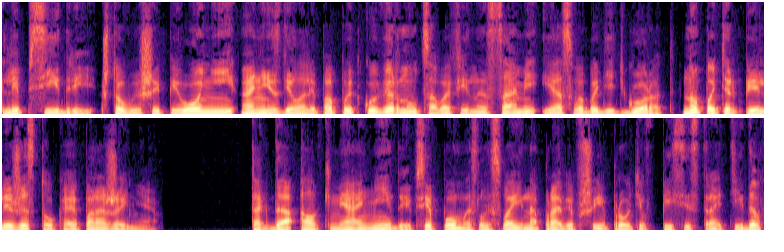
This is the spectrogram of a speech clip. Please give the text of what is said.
Лепсидрий, что выше Пионии, они сделали попытку вернуться в Афины сами и освободить город, но потерпели жестокое поражение. Тогда алкмеониды, все помыслы свои направившие против писистратидов,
